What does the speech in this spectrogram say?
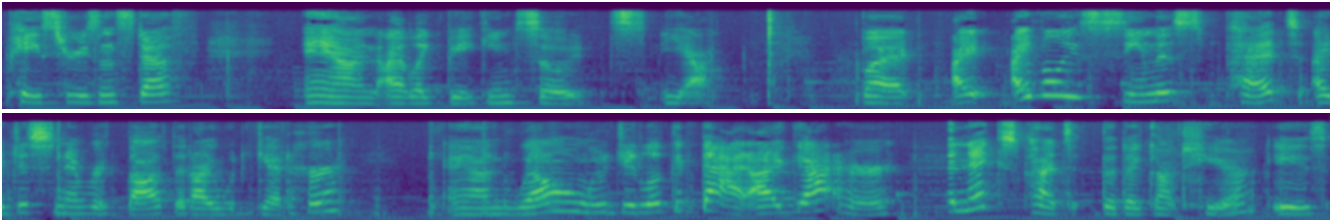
pastries and stuff and I like baking, so it's, yeah. But I, I've always seen this pet, I just never thought that I would get her. And well, would you look at that, I got her. The next pet that I got here is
